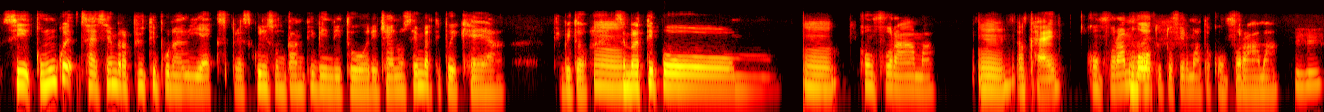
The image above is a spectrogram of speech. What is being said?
sì, comunque sai, sembra più tipo un AliExpress, quindi sono tanti venditori, cioè non sembra tipo Ikea, capito? Mm, Sembra tipo mm, Conforama. mm, ok. Conforama non Boh. è tutto firmato Conforama. Mhm.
